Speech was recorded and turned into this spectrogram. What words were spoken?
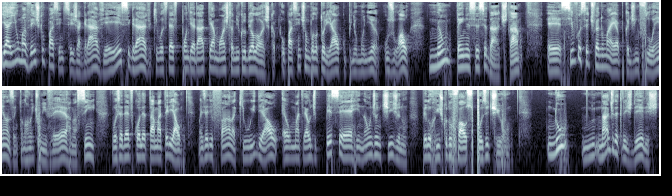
E aí, uma vez que o paciente seja grave, é esse grave que você deve ponderar até a amostra microbiológica. O paciente ambulatorial com pneumonia usual não tem necessidade, tá? É, se você estiver numa época de influenza, então normalmente um inverno assim, você deve coletar material. Mas ele fala que o ideal é o material de PCR, não de antígeno, pelo risco do falso positivo. No, na diretriz deles,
